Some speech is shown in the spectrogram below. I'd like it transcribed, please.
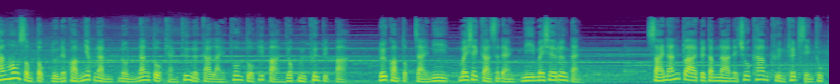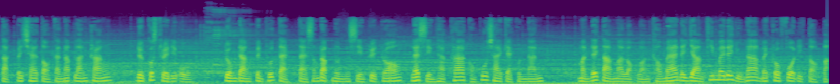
ทั้งห้องส่งตกอยู่ในความเงียบงันนนนั่งตัวแข็งทึ่งเนือการไหลท่วมตัวพี่ป่านยกมือขึ้นปิดปาก ด้วยความตกใจนี่ไม่ใช่การแสดงนี่ไม่ใช่เรื่องแต่ง สายนั้นกลายเป็นตำนานในชั่วข้ามคืนคลิปเสียงถูกตัดไปแชร์ต่อกันนับล้านครั้ง The Ghost Radio โด่งดังเป็นพลุแตกแต่สำหรับนนเสียงกรีดร้อง และเสียงแหบพร่าของผู้ชายแก่คนนั้น มันได้ตามมาหลอกหลอนเขาแม้ในยามที่ไม่ได้อยู่หน้าไมโครโฟนอีกต่อไป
